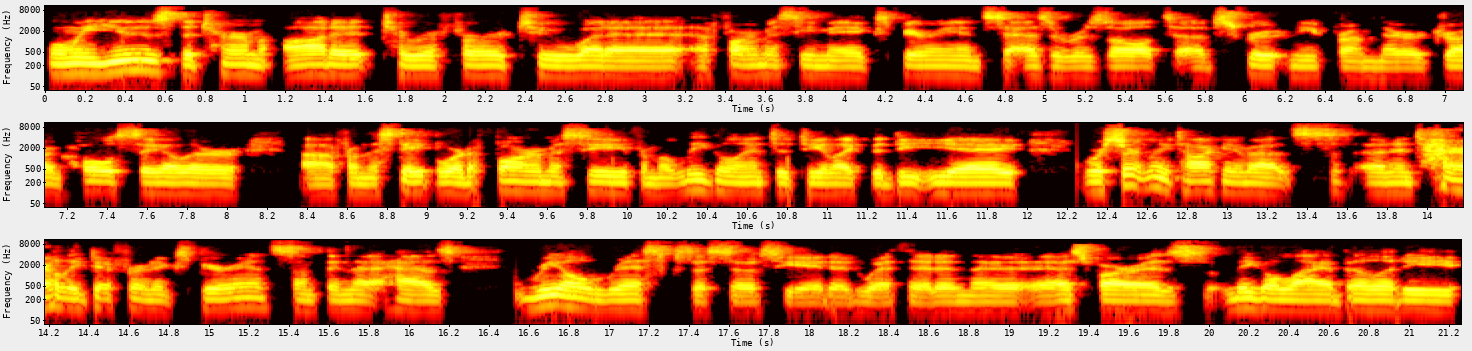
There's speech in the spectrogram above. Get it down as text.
when we use the term audit to refer to what a, a, pharmacy may experience as a result of scrutiny from their drug wholesaler, uh, from the state board of pharmacy, from a legal entity like the DEA, we're certainly talking about an entirely different experience, something that has real risks associated with it. And as far as legal liability,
